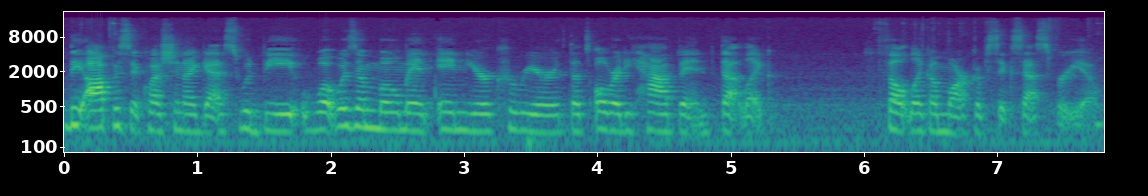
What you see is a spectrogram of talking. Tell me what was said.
the opposite question, I guess, would be what was a moment in your career that's already happened that, like, felt like a mark of success for you?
